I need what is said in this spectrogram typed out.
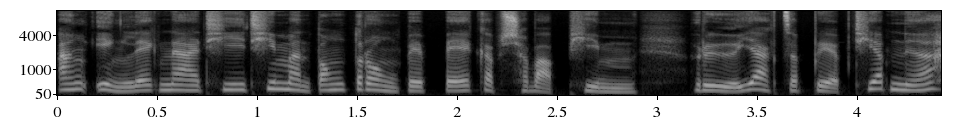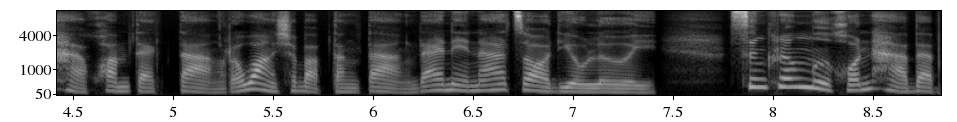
อ้างอิงเลขหน้าที่ที่มันต้องตรงเป๊ะๆกับฉบับพิมพ์ หรืออยากจะเปรียบเทียบเนื้อหาความแตกต่าง ระหว่างฉบับต่างๆ ได้ในหน้าจอเดียวเลย ซึ่งเครื่องมือค้นหาแบบ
